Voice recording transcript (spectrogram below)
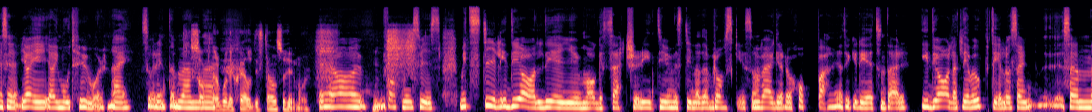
jag, ska, jag, är, jag är emot humor, nej så är det inte. Men, Saknar eh, både självdistans och humor? Ja, förhoppningsvis. Mitt stilideal det är ju Margaret Thatcher i intervju med Stina Dabrowski som vägrar att hoppa. Jag tycker det är ett sånt där ideal att leva upp till. Och sen, sen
